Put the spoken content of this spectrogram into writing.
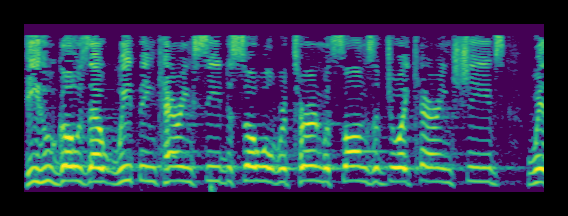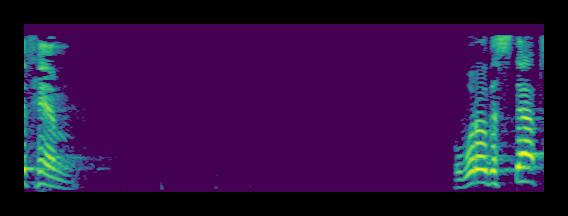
He who goes out weeping, carrying seed to sow, will return with songs of joy, carrying sheaves with him. Well, what are the steps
